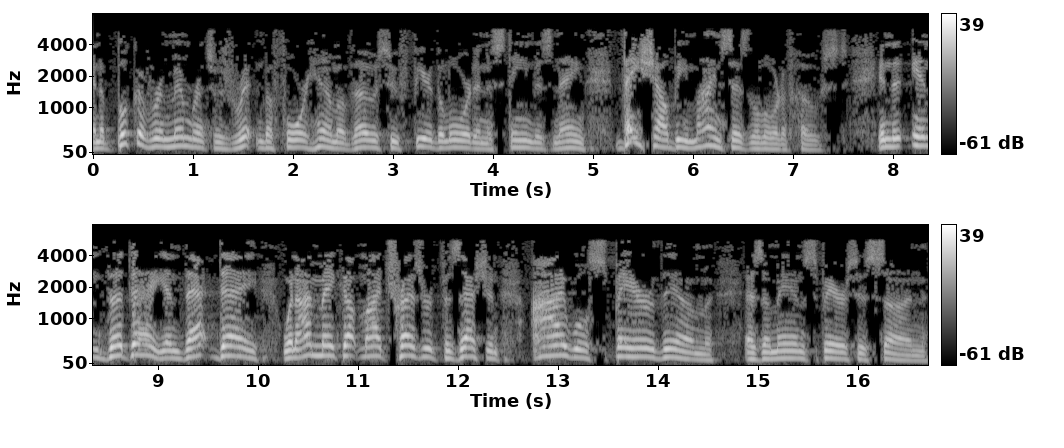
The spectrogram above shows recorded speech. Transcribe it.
And a book of remembrance was written before him of those who feared the Lord and esteemed his name. They shall be mine, says the Lord of hosts. In the, in the day, in that day, when I make up my treasured possession, I will spare them as a man spares his son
